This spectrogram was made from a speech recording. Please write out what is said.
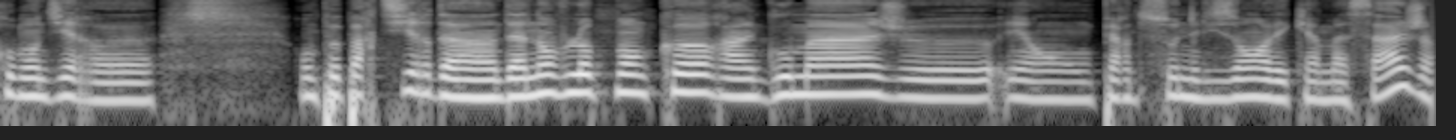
comment dire, on peut partir d'un enveloppement corps à un gommage euh, et en personnalisant avec un massage.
